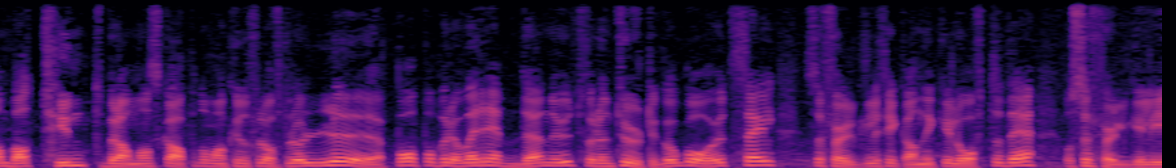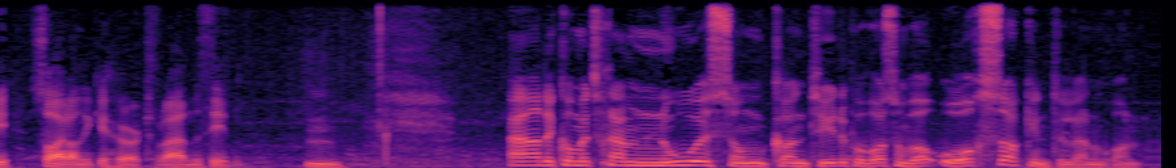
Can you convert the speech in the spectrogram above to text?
Han ba tynt brannmannskapene om han kunne få lov til å løpe opp og prøve å redde henne ut, for hun turte ikke å gå ut selv. Selvfølgelig fikk han ikke lov til det, og selvfølgelig så har han ikke hørt fra henne siden. Mm. Er det kommet frem noe som kan tyde på hva som var årsaken til denne brannen?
